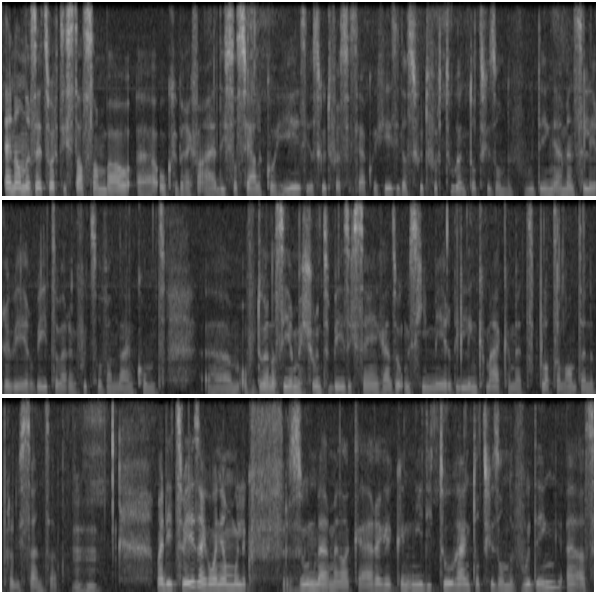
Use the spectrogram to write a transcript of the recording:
En anderzijds wordt die stadslandbouw uh, ook gebruikt van ah, die sociale cohesie. Dat is goed voor sociale cohesie, dat is goed voor toegang tot gezonde voeding. En mensen leren weer weten waar hun voedsel vandaan komt. Um, of doordat ze hier met groenten bezig zijn, gaan ze ook misschien meer die link maken met het platteland en de producenten. Mm Maar die twee zijn gewoon heel moeilijk verzoenbaar met elkaar. Je kunt niet die toegang tot gezonde voeding, als,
